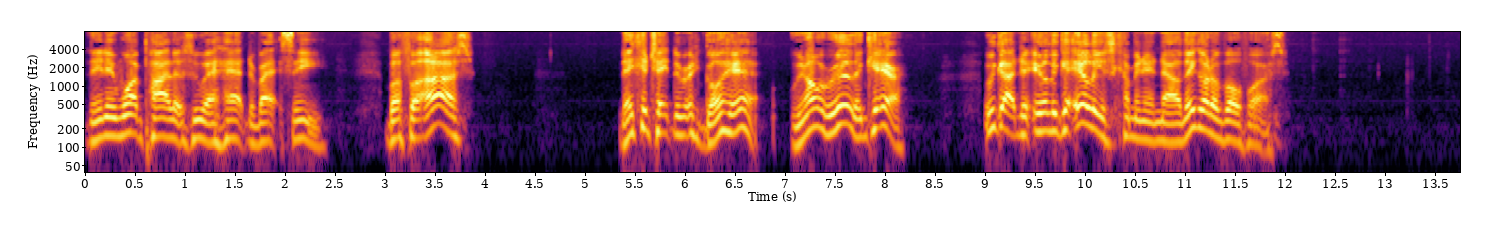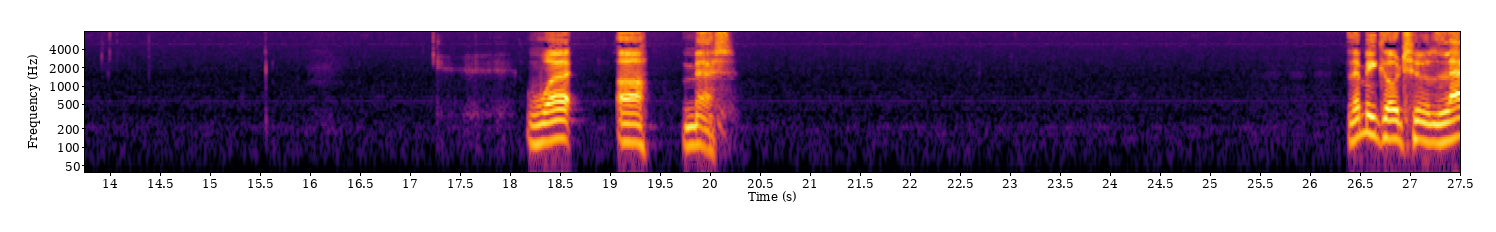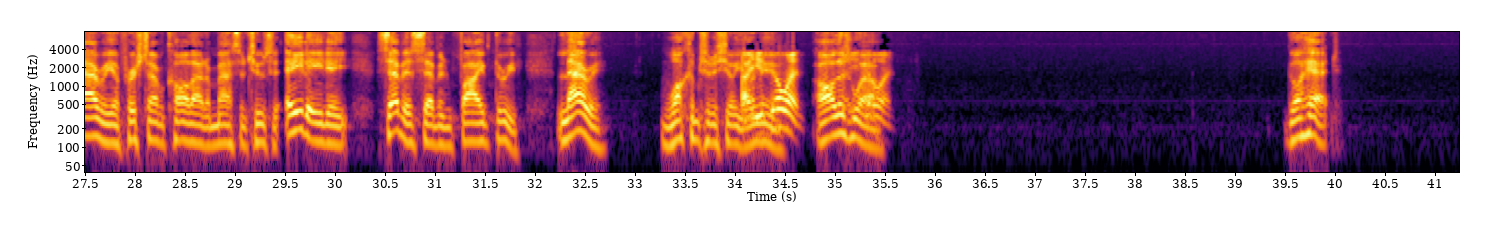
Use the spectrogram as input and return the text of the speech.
They didn't want pilots who had had the vaccine. But for us, they could take the risk. Go ahead. We don't really care. We got the illegal aliens coming in now. They're going to vote for us. What a mess. Let me go to Larry, a first time call out of Massachusetts, 888 7753. Larry, welcome to the show. How you doing? All is How you well. doing? Go ahead.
